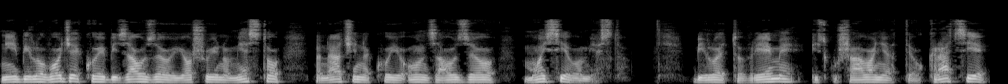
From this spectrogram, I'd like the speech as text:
Nije bilo vođe koje bi zauzeo Jošujino mjesto na način na koji je on zauzeo Mojsijevo mjesto. Bilo je to vrijeme iskušavanja teokracije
